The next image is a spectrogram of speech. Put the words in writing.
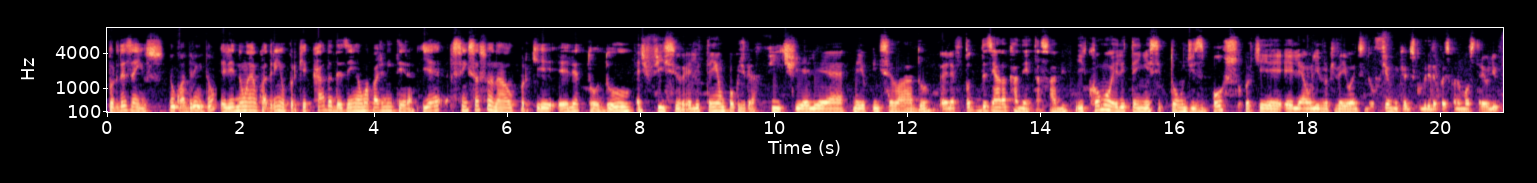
por desenhos. É um quadrinho, então? Ele não é um quadrinho porque cada desenho é uma página inteira. E é sensacional porque ele é todo. É difícil. Ele tem um pouco de grafite, ele é meio pincelado, ele é todo desenhado à caneta, sabe? E como ele tem esse tom de esboço, porque ele é um livro que veio antes do filme, que eu descobri depois quando eu mostrei o livro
